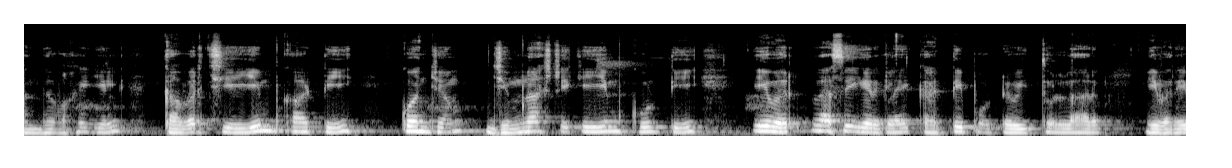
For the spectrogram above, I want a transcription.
அந்த வகையில் கவர்ச்சியையும் காட்டி கொஞ்சம் ஜிம்னாஸ்டிக்கையும் கூட்டி இவர் ரசிகர்களை கட்டி போட்டு வைத்துள்ளார். இவரை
